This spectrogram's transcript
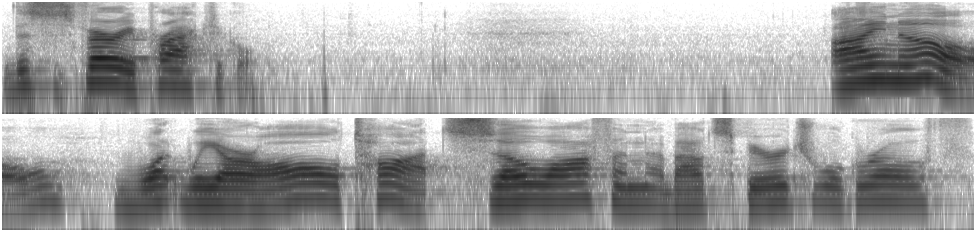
This is very practical. I know what we are all taught so often about spiritual growth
